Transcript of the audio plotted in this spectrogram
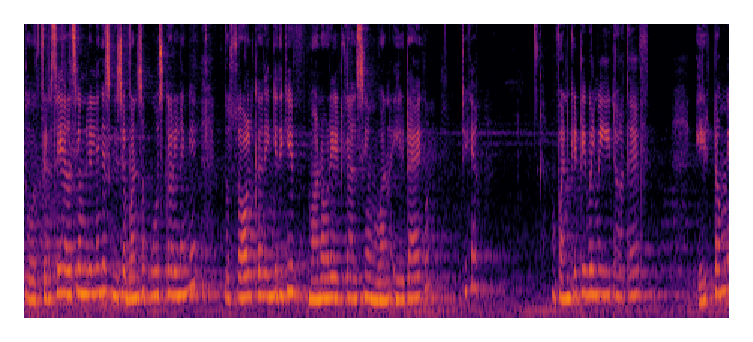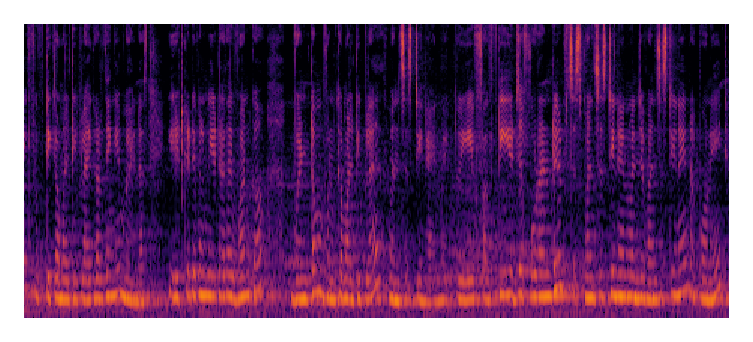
तो फिर से एल्सियम ले लेंगे, इसके नीचे वन सपोज़ कर लेंगे। तो सॉल्व करेंगे, देखिए वन और एट का एल्सियम वन एट आएगा। ठीक है? वन के टेबल में एट आता है। एट टर्म में फिफ्टी का मल्टीप्लाई कर देंगे माइनस एट के टेबल में एट आता है वन का वन टर्म वन का मल्टीप्लाई वन सिक्सटी नाइन में। तो ये फिफ्टी एट जब four hundred one sixty nine one जब one sixty nine upon eight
